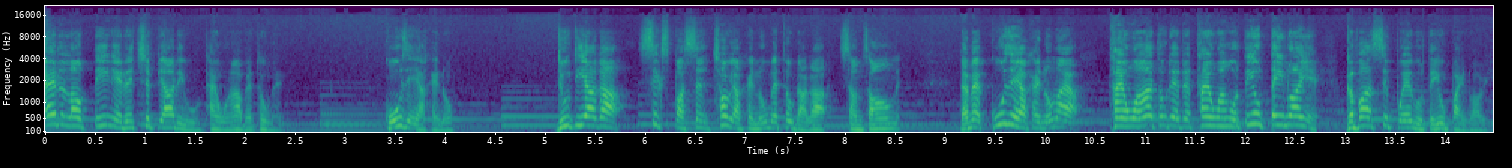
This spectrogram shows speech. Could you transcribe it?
အဲ့ဒါလောက်တင်းငယ်တဲ့ချစ်ပြားတွေကိုထိုင်ဝမ်ကပဲထုတ်နိုင်တယ်90ရာခိုင်နှုန်းဒုတိယက6% 6ရာခိုင်နှုန်းပဲထုတ်တာက Samsung နဲ့ဒါပေမဲ့90ရာခိုင်နှုန်းလိုက်ထိုင်ဝမ်ကထုတ်တဲ့အတွက်ထိုင်ဝမ်ကိုတရုတ်တင်သွားရင်ကမ္ဘာစစ်ပွဲကိုတရုတ်ပိုင်သွားပြီ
